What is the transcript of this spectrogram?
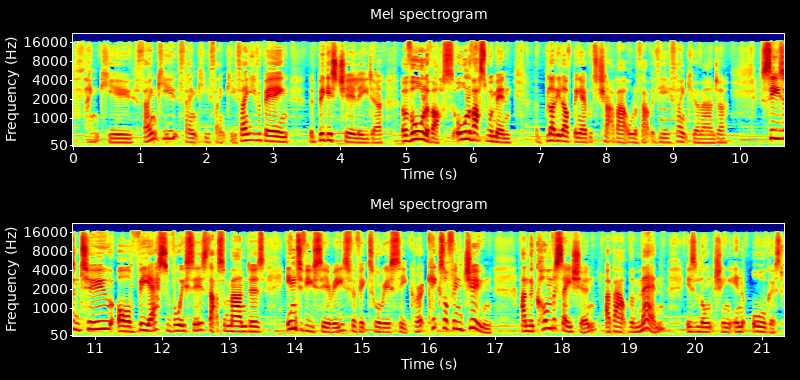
Thank you, thank you, thank you, thank you. Thank you for being the biggest cheerleader of all of us, all of us women. I bloody love being able to chat about all of that with you. Thank you, Amanda. Season two of VS Voices, that's Amanda's interview series for Victoria's Secret, kicks off in June, and the conversation about the men is launching in August.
